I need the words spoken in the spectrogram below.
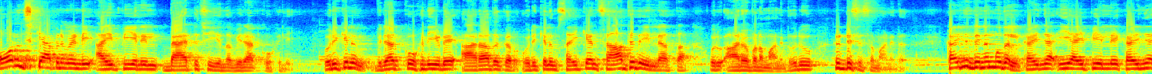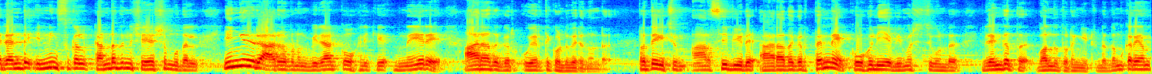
ഓറഞ്ച് ക്യാപ്പിന് വേണ്ടി ഐ പി എല്ലിൽ ബാറ്റ് ചെയ്യുന്ന വിരാട് കോഹ്ലി. ഒരിക്കലും വിരാട് കോഹ്ലിയുടെ ആരാധകർ ഒരിക്കലും സഹിക്കാൻ സാധ്യതയില്ലാത്ത ഒരു ആരോപണമാണിത് ഒരു ക്രിറ്റിസിസമാണിത്. കഴിഞ്ഞ ദിനം മുതൽ കഴിഞ്ഞ ഈ ഐ പി എല്ലിലെ കഴിഞ്ഞ രണ്ട് ഇന്നിങ്സുകൾ കണ്ടതിന് ശേഷം മുതൽ ഇങ്ങനെയൊരു ആരോപണം വിരാട് കോഹ്ലിക്ക് നേരെ ആരാധകർ ഉയർത്തിക്കൊണ്ടുവരുന്നുണ്ട്. പ്രത്യേകിച്ചും ആർ സി ബിയുടെ ആരാധകർ തന്നെ കോഹ്ലിയെ വിമർശിച്ചുകൊണ്ട് രംഗത്ത് വന്നു തുടങ്ങിയിട്ടുണ്ട്. നമുക്കറിയാം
